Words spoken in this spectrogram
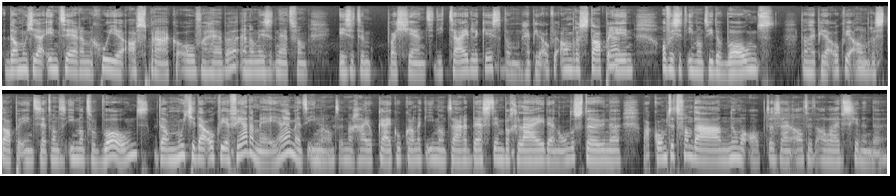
Dan moet je daar intern goede afspraken over hebben. En dan is het net van, is het een patiënt die tijdelijk is? Dan heb je daar ook weer andere stappen Ja. in. Of is het iemand die er woont? Dan heb je daar ook weer andere stappen in te zetten. Want als iemand er woont, dan moet je daar ook weer verder mee hè, met iemand. En dan ga je ook kijken hoe kan ik iemand daar het beste in begeleiden en ondersteunen. Waar komt het vandaan? Noem maar op. Er zijn altijd allerlei verschillende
